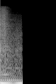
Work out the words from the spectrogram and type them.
you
